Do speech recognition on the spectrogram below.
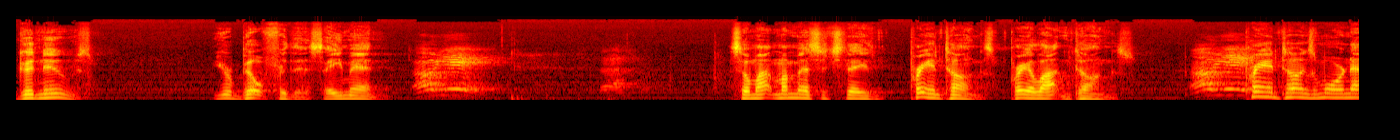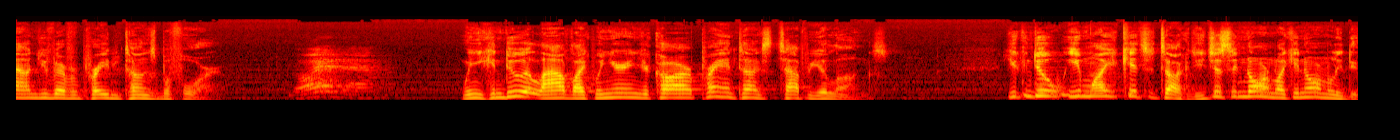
Good news. You're built for this. Amen. Oh, yeah. So, my, my message today is pray in tongues. Pray a lot in tongues. Oh, yeah. Pray in tongues more now than you've ever prayed in tongues before. Go ahead now. When you can do it loud, like when you're in your car, pray in tongues at the top of your lungs. You can do it even while your kids are talking to you. Just ignore them like you normally do.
